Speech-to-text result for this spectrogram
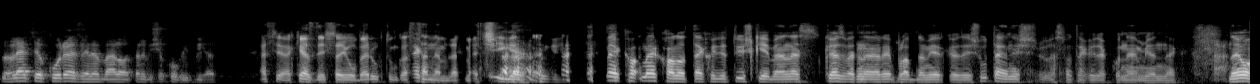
Na, lehet, hogy a Korea ezért nem vállalta, nem is a Covid miatt. Hát a kezdésre jó berúgtunk, aztán Meg... nem lett meccs. Igen. Meg, meghallották, hogy a tüskében lesz közvetlenül a réplabda mérkőzés után, és azt mondták, hogy akkor nem jönnek. Na jó,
